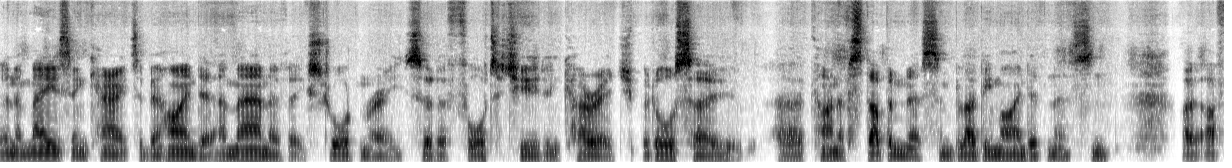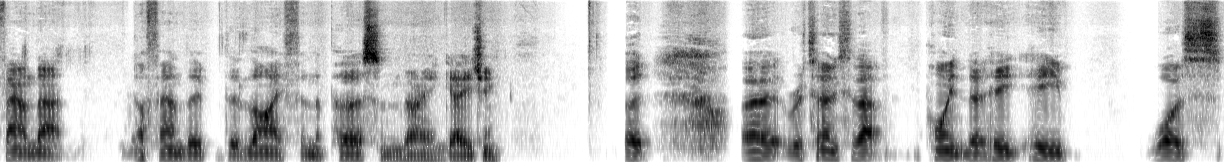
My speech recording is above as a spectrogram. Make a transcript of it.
an amazing character behind it, a man of extraordinary sort of fortitude and courage, but also uh, kind of stubbornness and bloody mindedness. And I, I, found that, I found the, the life and the person very engaging. But uh, returning to that point, that he, he was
